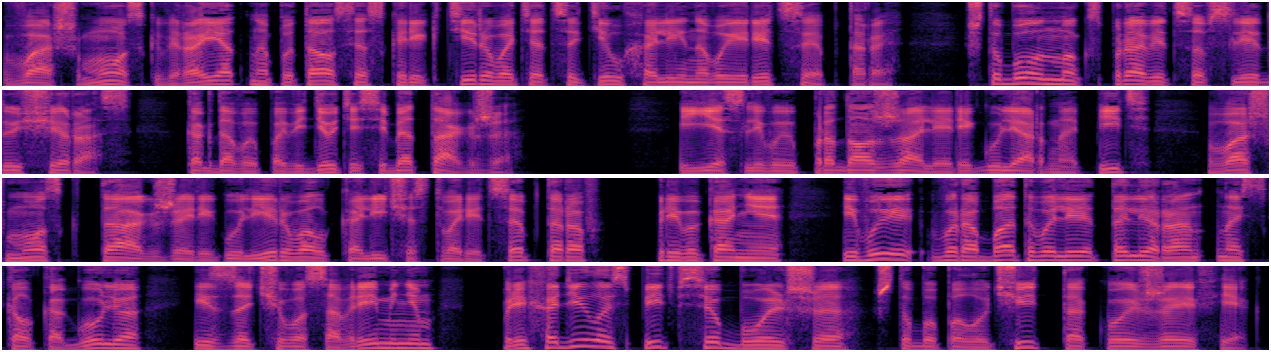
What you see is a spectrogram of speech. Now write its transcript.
Ваш мозг, вероятно, пытался скорректировать ацетилхолиновые рецепторы, чтобы он мог справиться в следующий раз — когда вы поведете себя так же. Если вы продолжали регулярно пить, ваш мозг также регулировал количество рецепторов, привыкание, и вы вырабатывали толерантность к алкоголю, из-за чего со временем приходилось пить все больше, чтобы получить такой же эффект.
